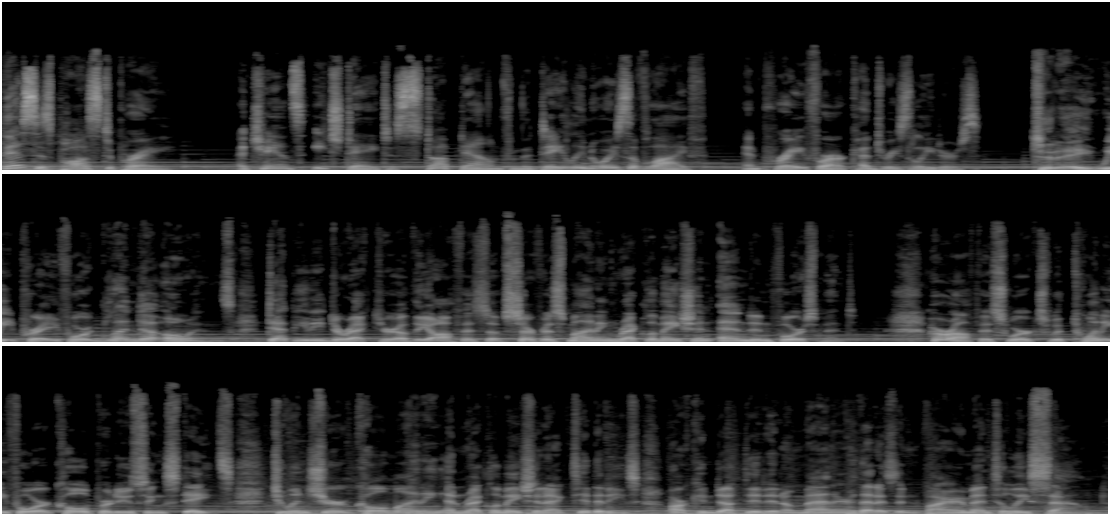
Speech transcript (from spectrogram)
This is Pause to Pray, a chance each day to stop down from the daily noise of life and pray for our country's leaders. Today, we pray for Glenda Owens, Deputy Director of the Office of Surface Mining Reclamation and Enforcement. Her office works with 24 coal producing states to ensure coal mining and reclamation activities are conducted in a manner that is environmentally sound.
